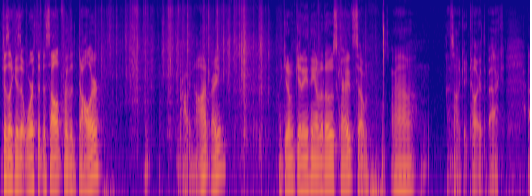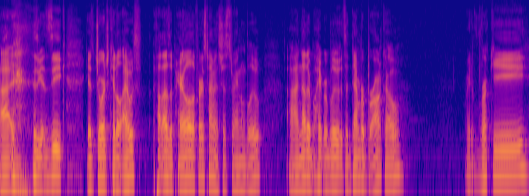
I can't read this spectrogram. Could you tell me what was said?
Because like, is it worth it to sell it for the dollar? Probably not, right? Like you don't get anything out of those cards, so uh, that's not a good color at the back. Uh, you get Zeke, gets George Kittle. I always I thought that was a parallel the first time. It's just random blue. Uh, another hyper blue. It's a Denver Bronco. Right, rookie.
